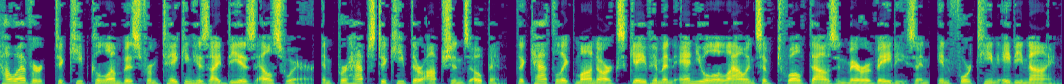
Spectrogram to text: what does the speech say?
However, to keep Columbus from taking his ideas elsewhere, and perhaps to keep their options open, the Catholic monarchs gave him an annual allowance of 12,000 maravedis and, in 1489,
